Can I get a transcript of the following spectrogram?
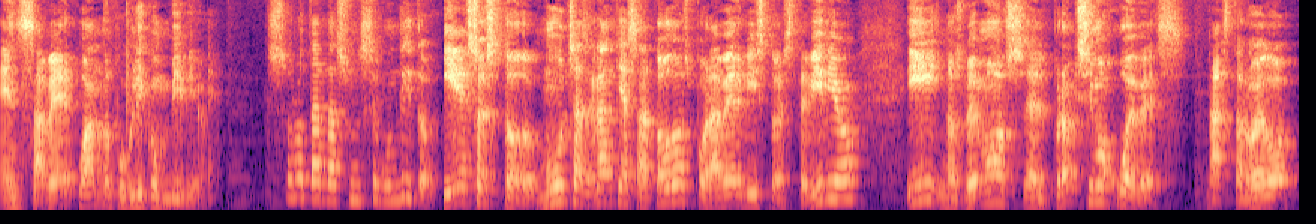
en saber cuándo publico un vídeo solo tardas un segundito. Y eso es todo. Muchas gracias a todos por haber visto este vídeo, y nos vemos el próximo jueves. ¡Hasta luego!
